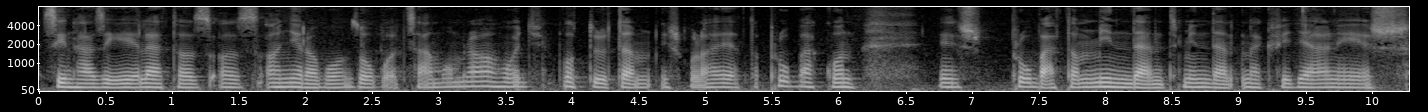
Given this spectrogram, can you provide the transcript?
színházi élet az, az annyira vonzó volt számomra, hogy ott ültem iskola helyett a próbákon, és próbáltam mindent, mindent megfigyelni, és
